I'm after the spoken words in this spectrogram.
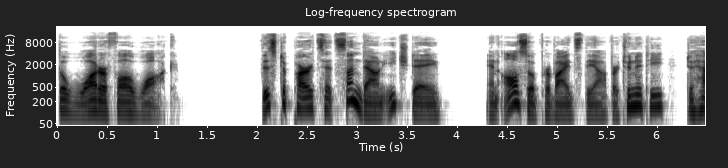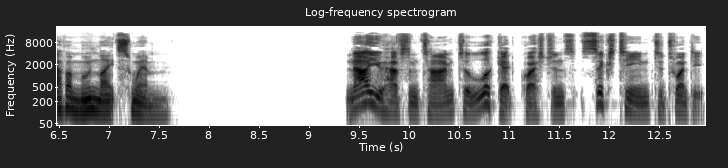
the Waterfall Walk. This departs at sundown each day and also provides the opportunity to have a moonlight swim. Now you have some time to look at questions 16 to 20.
